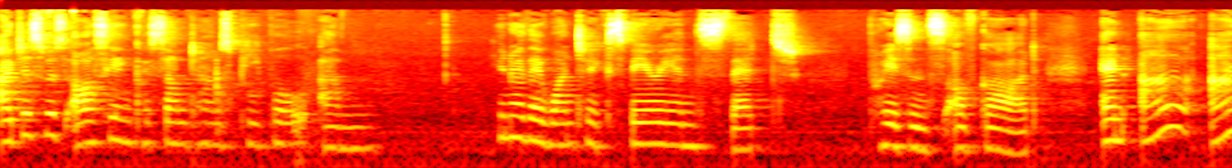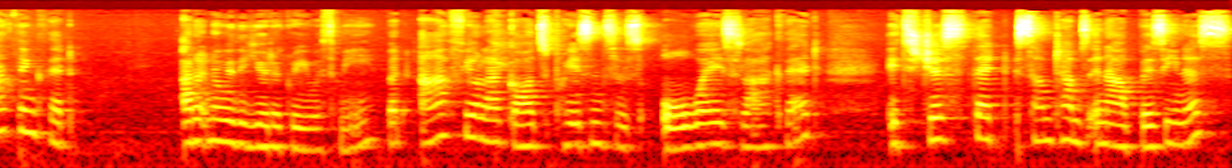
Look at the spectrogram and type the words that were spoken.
I just was asking because sometimes people, um, you know, they want to experience that presence of God, and I I think that I don't know whether you'd agree with me, but I feel like God's presence is always like that. It's just that sometimes in our busyness,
